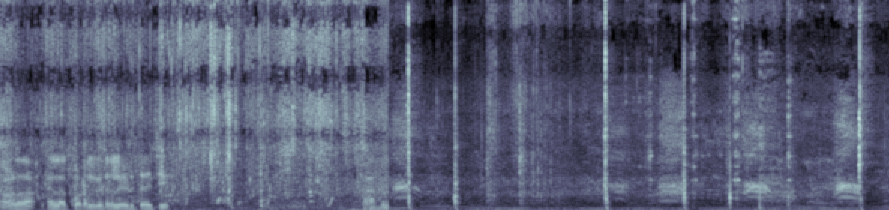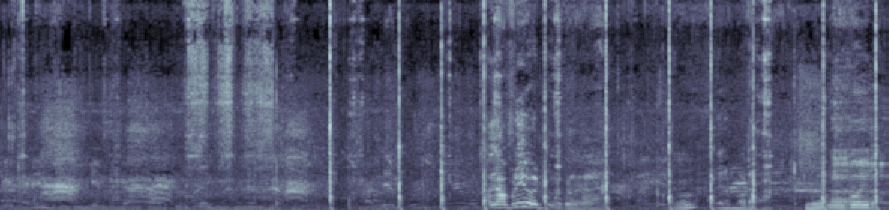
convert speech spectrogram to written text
அவ்வளோதான் எல்லா குடல் கிடல் எடுத்தாச்சு. அது அப்படியே வெட்டு ம்? எலும்படா மூணு போயிடும்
